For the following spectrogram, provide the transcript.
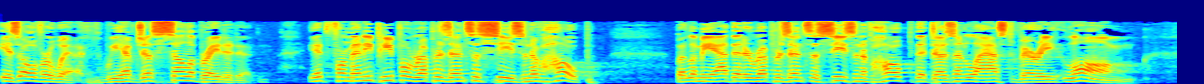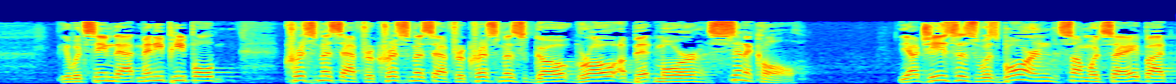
is over with. We have just celebrated it. It, for many people, represents a season of hope. But let me add that it represents a season of hope that doesn't last very long. It would seem that many people, Christmas after Christmas after Christmas, go, grow a bit more cynical. Yeah, Jesus was born, some would say, but,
